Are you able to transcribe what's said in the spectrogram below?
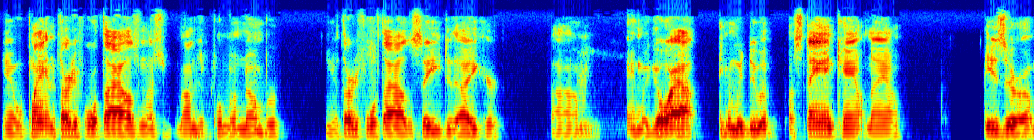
you know, we're planting thirty four thousand. Let's, I'm just pulling a number, you know, thirty four thousand seed to the acre, um, and we go out and we do a, a stand count now. Is there a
